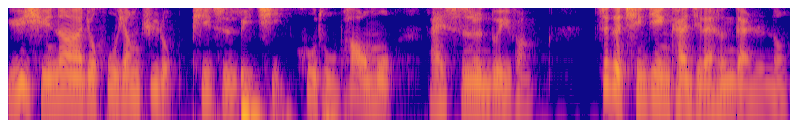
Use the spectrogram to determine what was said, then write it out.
鱼群呢就互相聚拢，彼此吹气，互吐泡沫来湿润对方。这个情境看起来很感人哦。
